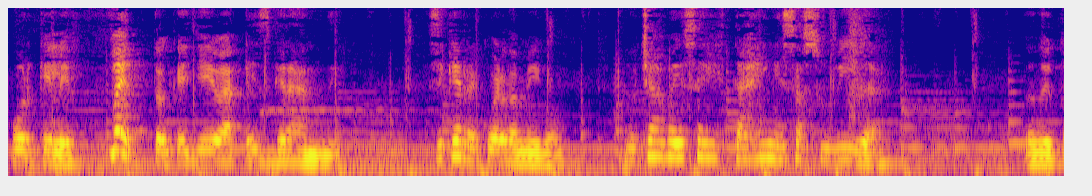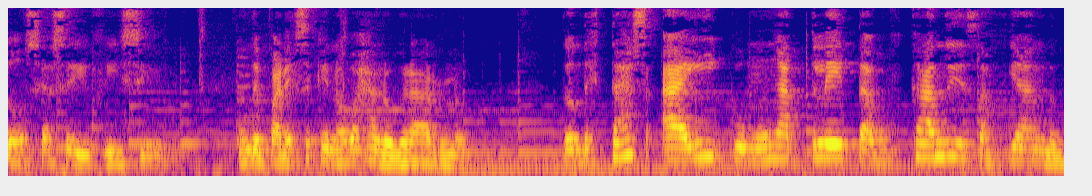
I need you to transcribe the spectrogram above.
Porque el efecto que lleva es grande. Así que recuerda, amigo, muchas veces estás en esa subida donde todo se hace difícil, donde parece que no vas a lograrlo, donde estás ahí como un atleta buscando y desafiando,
